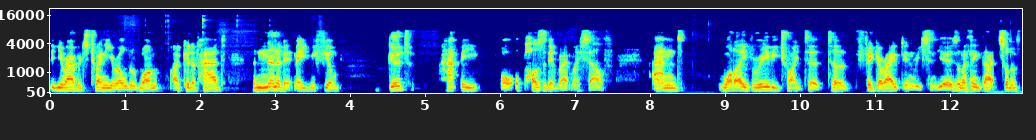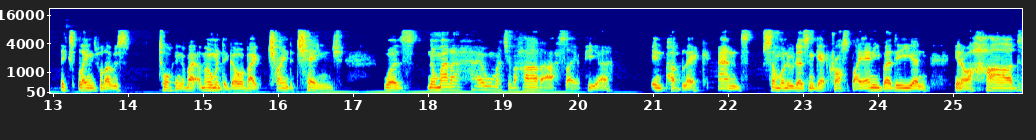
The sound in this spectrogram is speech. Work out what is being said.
your average twenty year old would want, I could have had, and none of it made me feel good, happy, or, or positive about myself. And what I've really tried to to figure out in recent years, and I think that sort of explains what I was talking about a moment ago about trying to change, was no matter how much of a hard ass I appear in public and someone who doesn't get crossed by anybody and you know a hard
